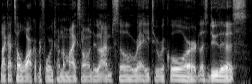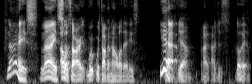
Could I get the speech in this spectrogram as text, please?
like i told walker before we turned the mics on dude i'm so ready to record. Let's do this. Nice, nice. oh sorry. We're, we're talking holidays. Yeah, yeah. I, I just go ahead.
